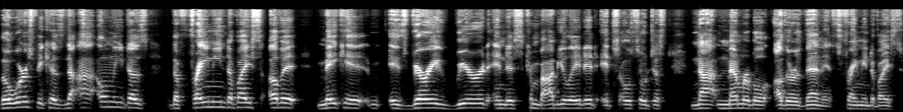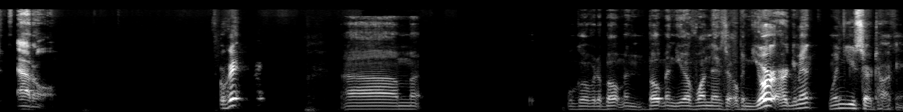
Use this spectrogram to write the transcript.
the worst because not only does the framing device of it make it is very weird and discombobulated, it's also just not memorable other than its framing device at all. Okay. Um, we'll go over to Boatman. Boatman, you have one minute to open your argument when you start talking.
